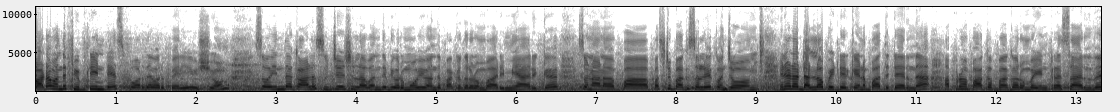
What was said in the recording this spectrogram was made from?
படம் வந்து ஃபிஃப்டீன் டேஸ் போகிறதே ஒரு பெரிய விஷயம். ஸோ இந்த கால சுச்சுவேஷனில் வந்து இப்படி ஒரு மூவி வந்து பக்கத்தில் ரொம்ப அருமையாக இருக்குது ஸோ நான் பா ஃபஸ்ட்டு பார்க்க சொல்லி கொஞ்சம் என்னடா டல்லாக போயிட்டு இருக்கேன்னு பார்த்துட்டே இருந்தேன். அப்புறம் பார்க்க பார்க்க ரொம்ப இன்ட்ரெஸ்ட்டாக இருந்தது.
